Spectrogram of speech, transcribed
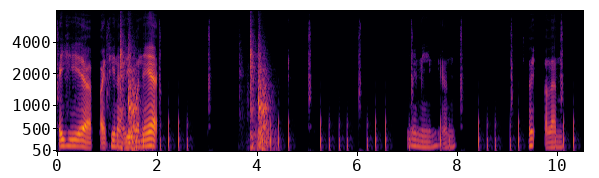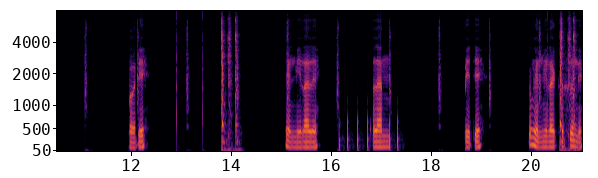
ไอ้เฮียไปที่ไหนดีวะเนี่ยไม่มีเหมือนกันเฮ้ยอะไรมเปิดดิเห็นมีอะไรเลยอะไรมปิดดิก็เห็นมีอะไรเกิดขึ้นดิ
